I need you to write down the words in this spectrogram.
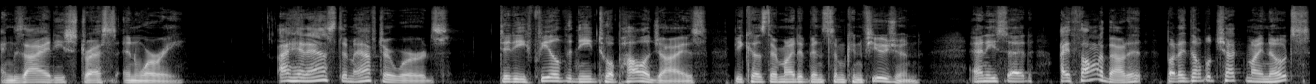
anxiety, stress, and worry. I had asked him afterwards, did he feel the need to apologize because there might have been some confusion? And he said, I thought about it, but I double checked my notes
